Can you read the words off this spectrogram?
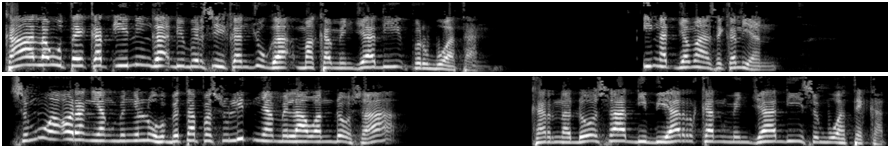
Kalau tekad ini nggak dibersihkan juga, maka menjadi perbuatan. Ingat jamaah sekalian, semua orang yang mengeluh betapa sulitnya melawan dosa, karena dosa dibiarkan menjadi sebuah tekad.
